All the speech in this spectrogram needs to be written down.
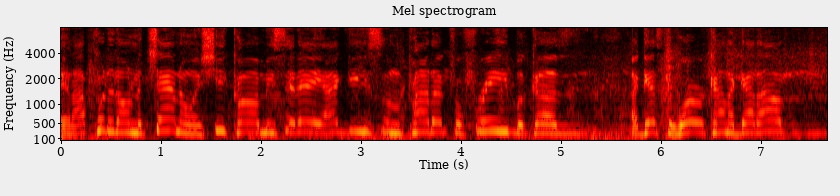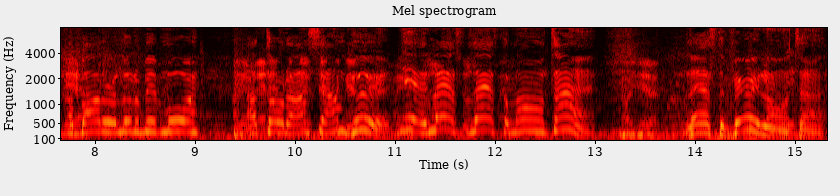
And I put it on the channel and she called me said, Hey, I give you some product for free because I guess the word kind of got out about her a little bit more. I man, told her, I said, a good- that's a I'm good good. thing. Yeah, it lasts lasts a long time. Oh, yeah. Lasts a very long time.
